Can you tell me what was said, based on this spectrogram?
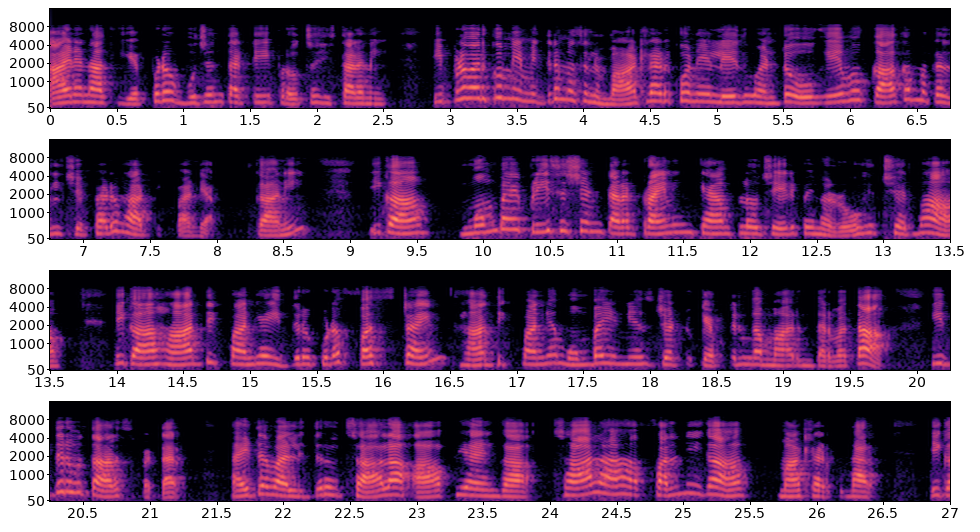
ఆయన నాకు ఎప్పుడో భుజం తట్టి ప్రోత్సహిస్తాడని, ఇప్పటివరకు మేమిద్దరం అసలు మాట్లాడుకోనే లేదు అంటూ ఏవో కాకమ్మ కథలు చెప్పాడు హార్దిక్ పాండ్యా. కానీ ఇక ముంబై ప్రీసెషన్ తన ట్రైనింగ్ క్యాంప్‌లో చేరిపోయిన రోహిత్ శర్మ, ఇక హార్దిక్ పాండ్యా ఇద్దరు కూడా first time Hardik Pandya Mumbai Indians జట్టు కెప్టెన్‌గా మారిన తర్వాత ఇద్దరు తారసపడ్డారు. అయితే వాళ్ళిద్దరూ చాలా ఆప్యాయంగా, చాలా ఫన్నీగా మాట్లాడుకున్నారు. ఇక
